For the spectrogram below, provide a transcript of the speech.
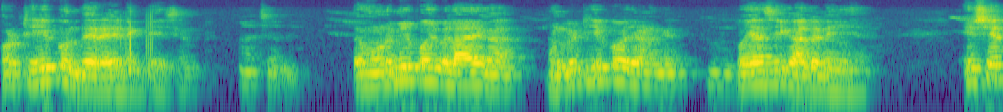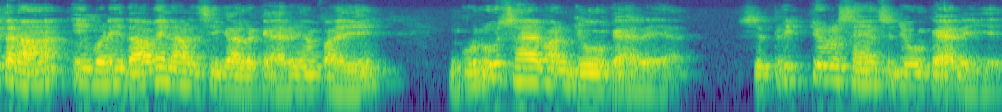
ਔਰ ਠੀਕ ਹੁੰਦੇ ਰਹੇ ਨੇ ਪੇਸ਼ੈਂਟ ਅੱਛਾ ਜੀ। ਤੇ ਹੁਣ ਵੀ ਕੋਈ ਬੁਲਾਏਗਾ ਹੁਣ ਵੀ ਠੀਕ ਹੋ ਜਾਣਗੇ ਕੋਈ ਐਸੀ ਗੱਲ ਨਹੀਂ ਹੈ। ਇਸੇ ਤਰ੍ਹਾਂ ਇਹ ਬੜੀ ਦਾਅਵੇ ਨਾਲ ਅਸੀਂ ਗੱਲ ਕਹਿ ਰਹੇ ਹਾਂ ਭਾਈ ਗੁਰੂ ਸਾਹਿਬਾਨ ਜੋ ਕਹਿ ਰਹੇ ਆ ਸਪਿਰਚੁਅਲ ਸਾਇੰਸ ਜੋ ਕਹਿ ਰਹੀ ਹੈ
